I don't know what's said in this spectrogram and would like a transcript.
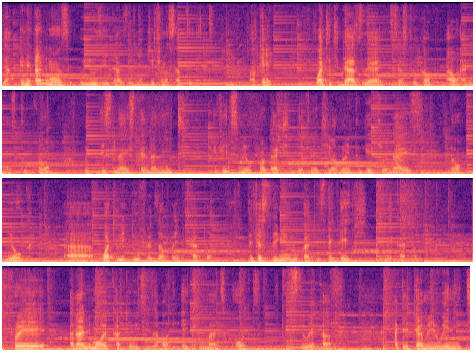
Yeah, in animals, we use it as a nutritional supplement. Okay? What it does there is just to help our animals to grow with this nice tender meat. If it's milk production, definitely you are going to get your nice, you know, milk uh, what we do, for example, in cattle, the first thing you look at is the age of the cattle. For a, an animal, a cattle which is about 18 months old, it is still a calf. At the time you wean it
